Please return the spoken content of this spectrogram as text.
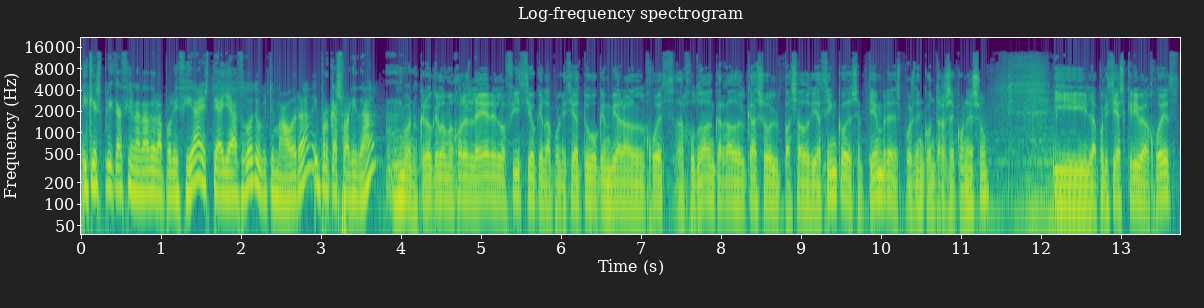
¿Y qué explicación ha dado la policía a este hallazgo de última hora y por casualidad? Bueno, creo que lo mejor es leer el oficio que la policía tuvo que enviar al juez, al juzgado encargado del caso el pasado día 5 de septiembre, después de encontrarse con eso. Y la policía escribe al juez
